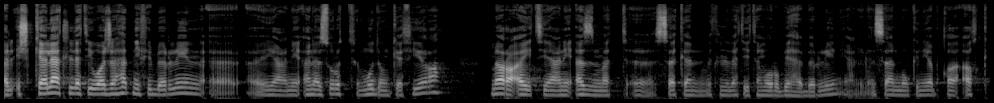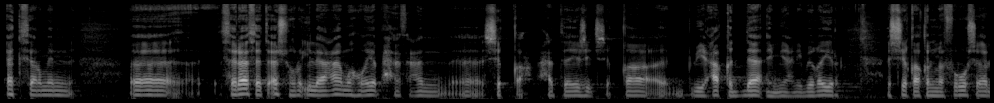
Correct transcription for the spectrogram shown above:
الإشكالات التي واجهتني في برلين أه، يعني أنا زرت مدن كثيرة ما رأيت يعني أزمة أه، سكن مثل التي تمر بها برلين. يعني الإنسان ممكن يبقى أكثر من أه، ثلاثة أشهر إلى عام وهو يبحث عن شقة حتى يجد شقة بعقد دائم يعني بغير الشقق المفروشة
